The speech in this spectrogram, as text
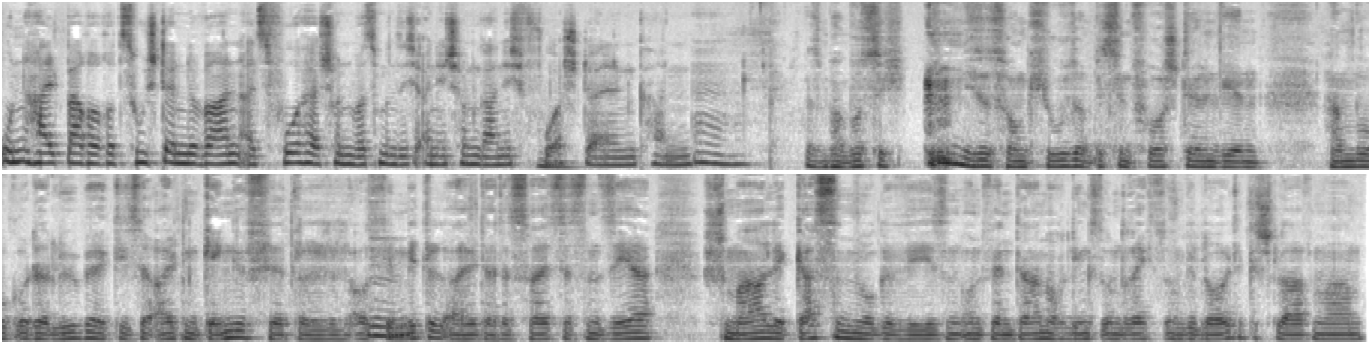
unhaltbarere Zustände waren als vorher schon, was man sich eigentlich schon gar nicht vorstellen kann. Also man muss sich dieses Hongqiu so ein bisschen vorstellen wie in Hamburg oder Lübeck, diese alten Gängeviertel aus mhm. dem Mittelalter. Das heißt, es sind sehr schmale Gassen nur gewesen und wenn da noch links und rechts irgendwie Leute geschlafen haben,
